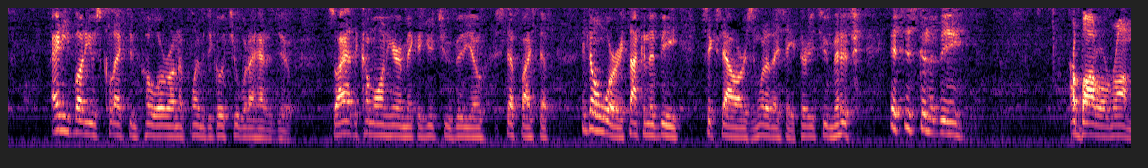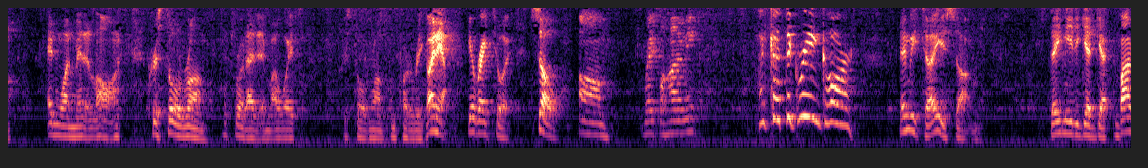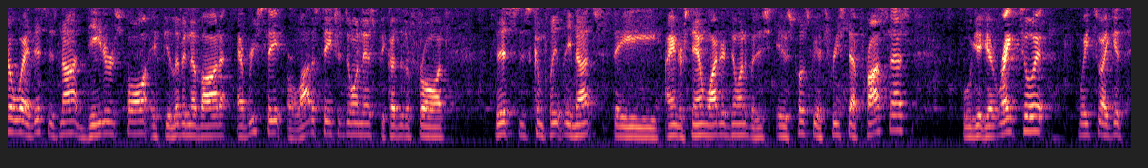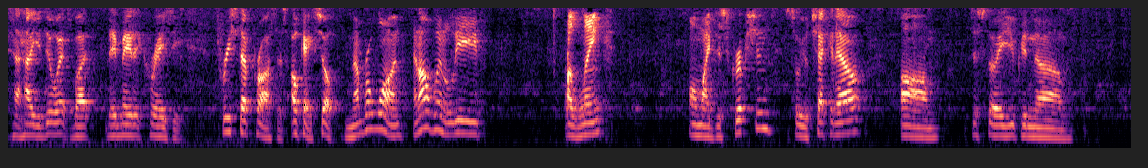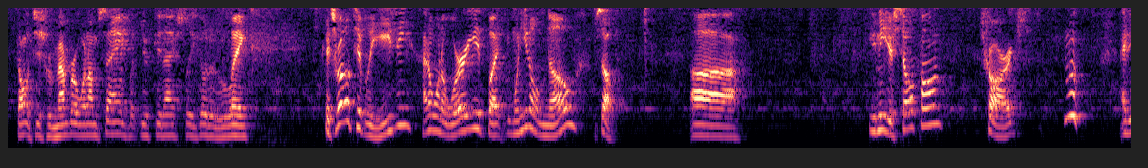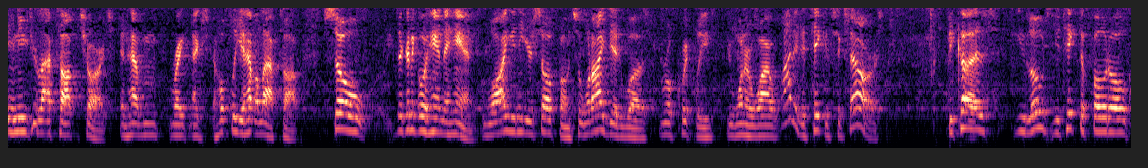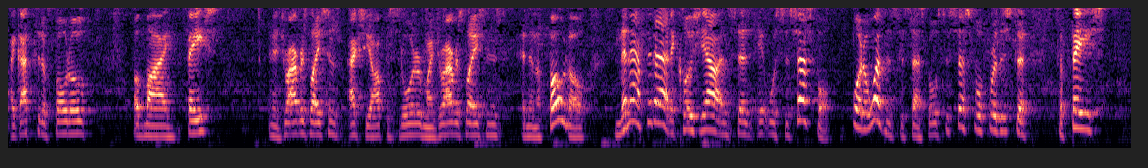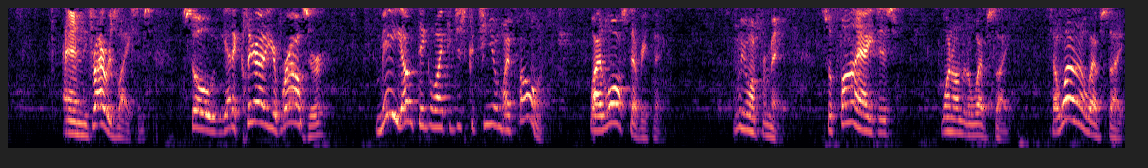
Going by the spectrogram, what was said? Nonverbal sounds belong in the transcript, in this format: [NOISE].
anybody who's collecting PUA or unemployment to go through what I had to do. So I had to come on here and make a YouTube video step by step. And don't worry, it's not going to be six hours and what did I say, 32 [LAUGHS] minutes. It's just going to be a bottle of rum and one minute long. [LAUGHS] Crystal rum. That's what I did. My wife, Crystal rum from Puerto Rico. Anyhow, get right to it. So, um, right behind me, I got the green card. Let me tell you something. They need to get get. By the way, this is not DETR's fault. If you live in Nevada, every state or a lot of states are doing this because of the fraud. This is completely nuts. They, I understand why they're doing it, but it is supposed to be a three-step process. We'll get right to it. Wait till I get how you do it, but they made it crazy. Three-step process. Okay, so number one, and I'm going to leave a link on my description, so you'll check it out, um, just so you can um, don't just remember what I'm saying, but you can actually go to the link. It's relatively easy. I don't want to worry you, but when you don't know, so uh, you need your cell phone charged, [LAUGHS] and you need your laptop charged, and have them right next. Hopefully, you have a laptop. So they're going to go hand in hand. Why you need your cell phone? So what I did was, real quickly, you wonder why? Why did it take it six hours? Because you load, you take the photo. I got to the photo of my face and a driver's license, actually opposite order, my driver's license, and then a photo. And then after that, it closes you out and says it was successful. But it wasn't successful. It was successful for this the, the face and the driver's license. So you got to clear out of your browser. Me, I'm thinking well, I could just continue on my phone. Well, I lost everything. What do you want from me? So finally, I just went onto the website. So I went on the website.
